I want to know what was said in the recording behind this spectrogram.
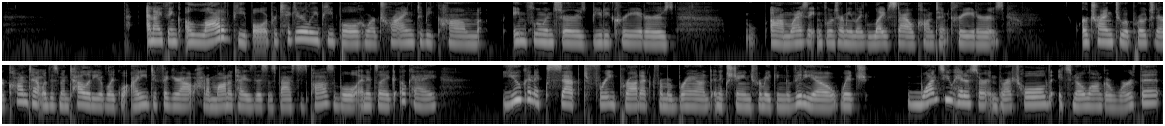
And I think a lot of people, particularly people who are trying to become influencers, beauty creators, um, when I say influencer, I mean like lifestyle content creators, are trying to approach their content with this mentality of like, well, I need to figure out how to monetize this as fast as possible. And it's like, okay, you can accept free product from a brand in exchange for making a video, which once you hit a certain threshold, it's no longer worth it.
